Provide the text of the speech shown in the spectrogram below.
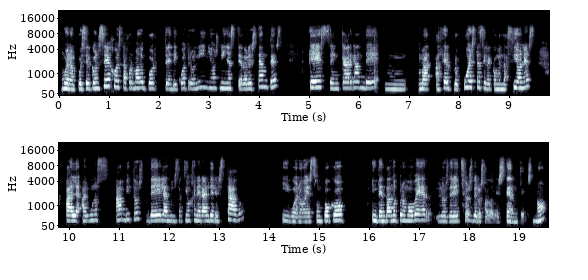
Bueno, pues el consejo está formado por 34 niños, niñas y adolescentes que se encargan de mm, hacer propuestas y recomendaciones a, algunos ámbitos de la Administración General del Estado y bueno, es un poco intentando promover los derechos de los adolescentes, ¿no?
